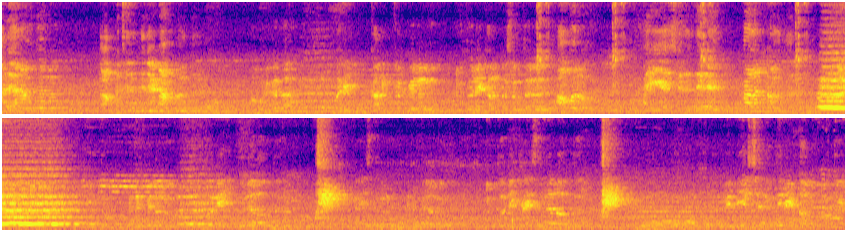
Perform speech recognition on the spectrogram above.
అదే నమ్ముతారు డాక్టర్ చదివితేనే డాక్టర్ అవుతారు అవును కదా. మరి కలెక్టర్ పిల్లలు పుట్టుతూనే కలెక్టర్స్ అవుతారు అవును. ఐఏఎస్ చదివితేనే కలెక్టర్ అవుతారు. హిందూ పిల్లలు పుట్టుతూనే హిందువులు ఎలా అవుతారు. క్రైస్తవులు పిల్లలు పుట్టుతూనే క్రైస్తవులు ఎలా అవుతారు. ఎంబీబీఎస్ చదివితేనే డాక్టర్ అవుతారు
